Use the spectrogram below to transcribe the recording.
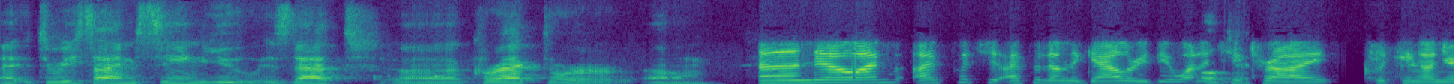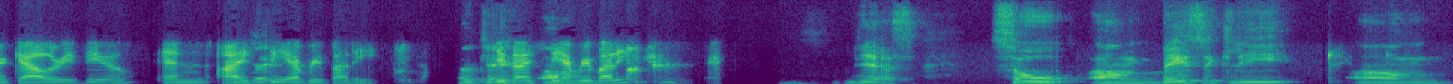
uh, Teresa, I'm seeing you. Is that uh, correct or? Um, Uh, no, I'm, I put you, I put on the gallery view. Why don't you try clicking on your gallery view? And I Okay. see everybody. okay. Do you guys see um, everybody? Yes. So um, basically, um,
